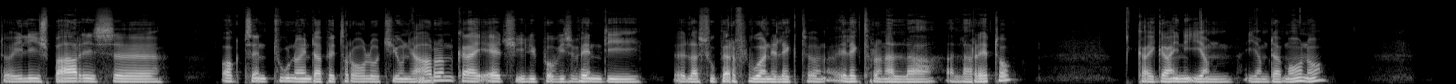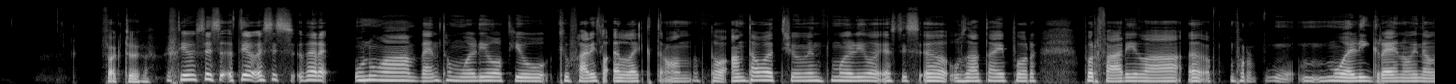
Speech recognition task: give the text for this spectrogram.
do ili sparis uh, octent tunojn da petrolo tiun jaron mm. kaj eĉ ili povis vendi la superfluan elektron, elektron alla, alla reto kaj gajni iam, iam da mono. Fakte... Tio estis, tio estis vere unua vento muelilo kiu, kiu faris elektron. Do antaŭe tiu vento muelilo estis uh, uzataj por, por fari la... Uh, por mueli grenojn aŭ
